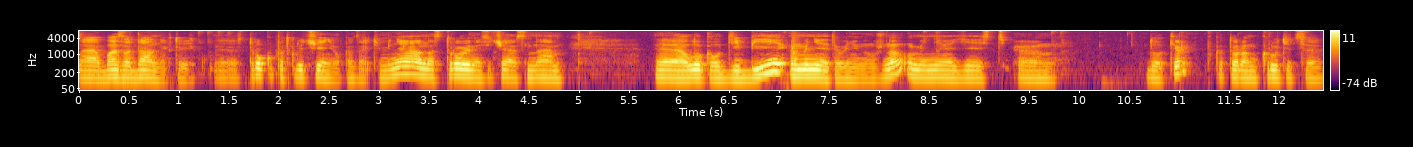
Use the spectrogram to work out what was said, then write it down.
а, база данных, то есть э, строку подключения указать. У меня настроена сейчас на э, LocalDB. Мне этого не нужно. У меня есть э, докер, в котором крутится,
